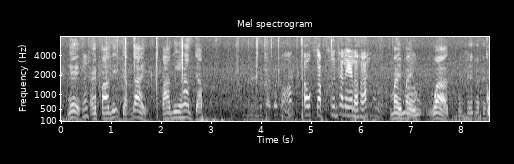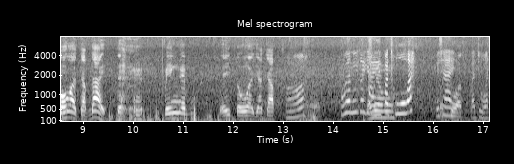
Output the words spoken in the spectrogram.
น้อยเหรออู้ปลาอะไรนี่จวดปลาจวดจับได้นี่นี่นี่ตัวนี้ตัวนี้นี่ไอปลานี้จับได้ ปลานี้ห้ามจับเอากลับคืนทะเลเหรอคะ ไม่ไม่ว่าเป็นเพชรมันเป็นโก็ว่าจับได้ แต่ปิงไอ้ไอตัวอย่าจับ อ๋ออุ้ยอันนี้ก็ใหญ่ปลาทูวะไม่ใช่ปลาจวดปลาจวด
